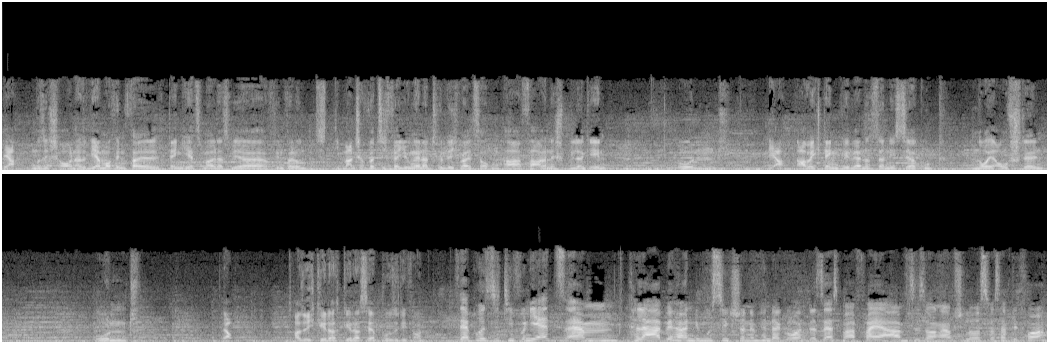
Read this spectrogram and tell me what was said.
Ja, muss ich schauen. Also wir haben auf jeden Fall, denke ich jetzt mal, dass wir auf jeden Fall und die Mannschaft wird sich verjüngen natürlich, weil es auch ein paar erfahrene Spieler gehen. Und ja, aber ich denke, wir werden uns dann nächstes Jahr gut neu aufstellen. Und ja, also ich gehe das, gehe das sehr positiv an. Sehr positiv. Und jetzt, ähm, klar, wir hören die Musik schon im Hintergrund, ist erstmal Feierabend, Saisonabschluss. Was habt ihr vor?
